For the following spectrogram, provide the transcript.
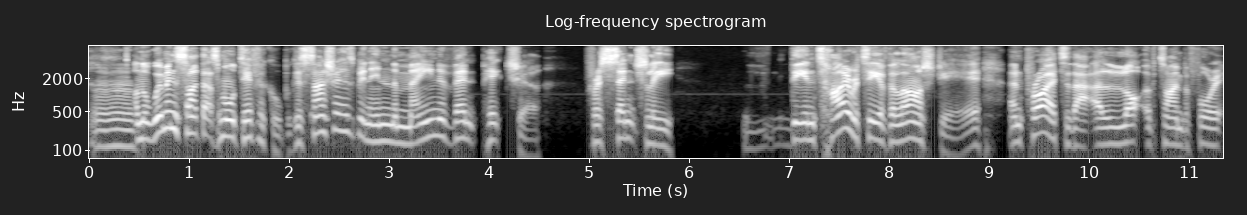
Mm-hmm. On the women's side, that's more difficult because Sasha has been in the main event picture for essentially the entirety of the last year and prior to that a lot of time before it.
